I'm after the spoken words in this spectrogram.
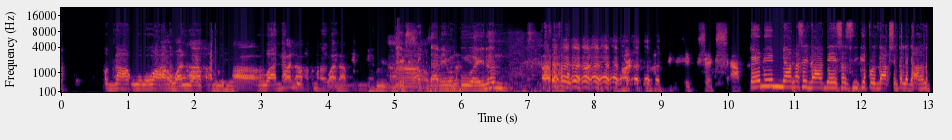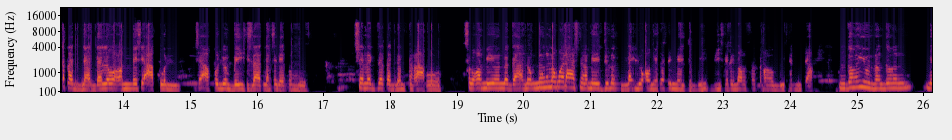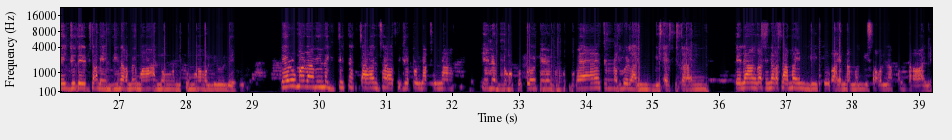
pag nakakuha ka ng one buhay, up. parang ganun. Ah, one up, one up, up, mga one up. Ah, Ang dami mong buhay nun. Six up. Pero yun nga kasi dati sa Sika Production talaga, ang nagtatag niya, dalawa kami si Apple. Si Apple yung basis lahat ng Sineto Moves. Siya nagtatag ng taka ako. So kami yung nag ano, nung nawala siya, medyo naglaylo kami kasi medyo bu- busy rin ako sa trabaho, busy rin siya. Hanggang yun, hanggang medyo sa kami, hindi na kami mga ano, itong mga huli-huli. Pero maraming nag-chat sa akin sa Sigla Production na kailan daw magpo-pro, kailan daw magpo Kaya sinabi ko laging business akin. Kailangan kasi nakasama, hindi ko kaya na mag-isa ko lang pag sakali.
